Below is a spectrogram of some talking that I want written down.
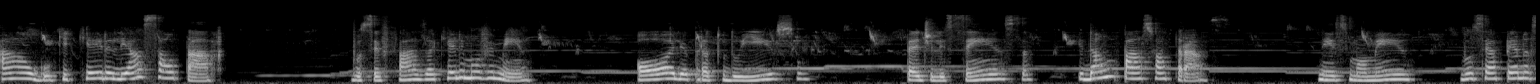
algo que queira lhe assaltar, você faz aquele movimento, olha para tudo isso, pede licença e dá um passo atrás. Nesse momento, você apenas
